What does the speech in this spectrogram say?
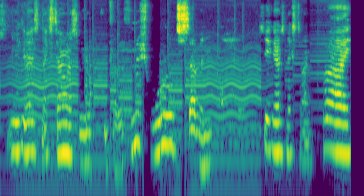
See you guys next time as we hopefully try to finish World 7. See you guys next time. Bye.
